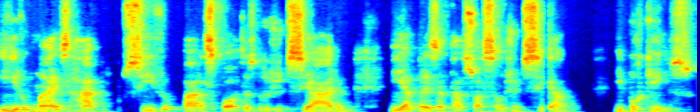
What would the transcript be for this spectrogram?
ir o mais rápido possível para as portas do judiciário e apresentar sua ação judicial. E por que isso?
